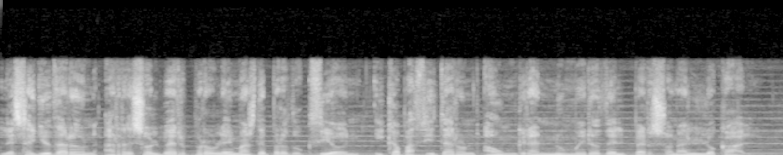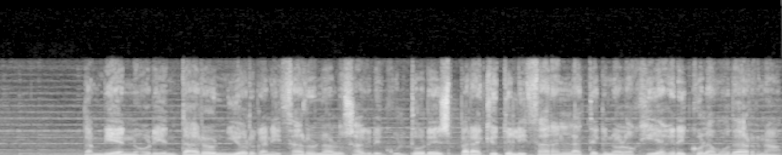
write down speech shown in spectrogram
les ayudaron a resolver problemas de producción y capacitaron a un gran número del personal local. También orientaron y organizaron a los agricultores para que utilizaran la tecnología agrícola moderna,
